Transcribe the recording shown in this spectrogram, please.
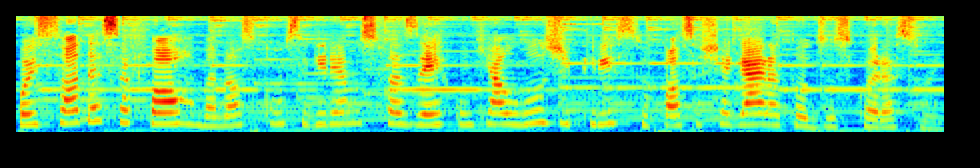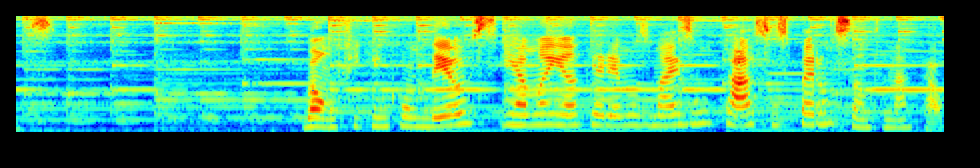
pois só dessa forma nós conseguiremos fazer com que a luz de Cristo possa chegar a todos os corações. Bom, fiquem com Deus e amanhã teremos mais um Passos para um Santo Natal.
